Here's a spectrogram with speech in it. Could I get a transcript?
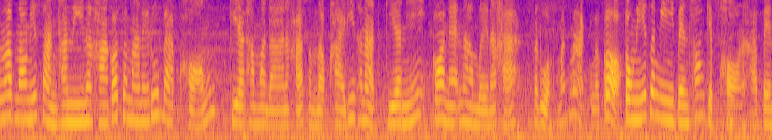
ำหรับน้องนิสสันคันนี้นะคะ ก็จะมาในรูปแบบของเกียร์ธรรมดานะคะสำหรับใครที่ถนัดเกียร์นี้ก็แนะนำเลยนะคะ สะดวกมากๆ แล้วก็ตรงนี้จะมีเป็นช่องเก็บของนะคะ เป็น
